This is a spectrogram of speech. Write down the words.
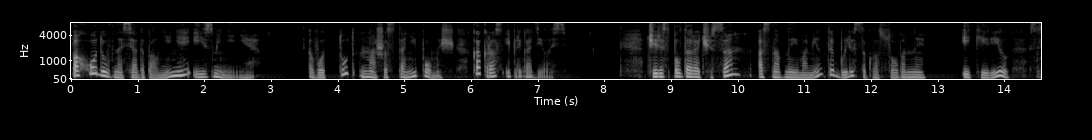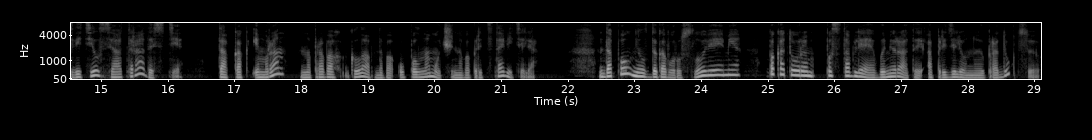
по ходу внося дополнения и изменения. Вот тут наша с Таней помощь как раз и пригодилась. Через полтора часа основные моменты были согласованы, и Кирилл светился от радости, так как Имран на правах главного уполномоченного представителя – дополнил договор условиями, по которым, поставляя в Эмираты определенную продукцию,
